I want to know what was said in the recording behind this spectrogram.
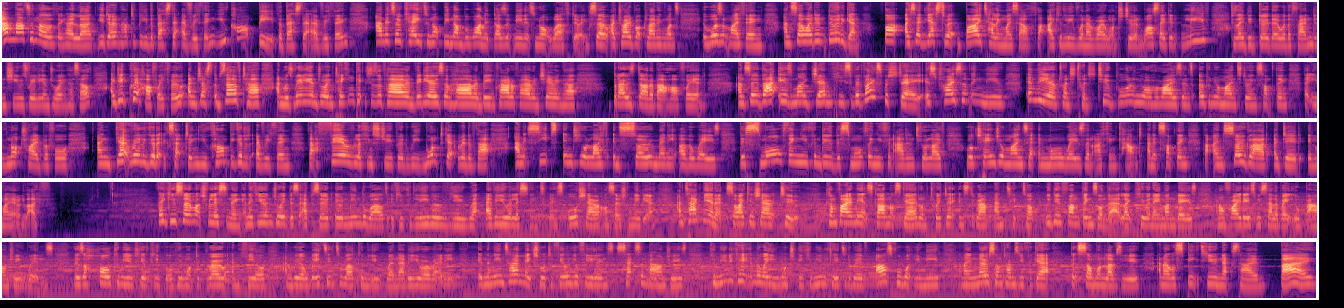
And that's another thing I learned. You don't have to be the best at everything. You can't be the best at everything. And it's okay to not be number one. It doesn't mean it's not worth doing. So I tried rock climbing once, it wasn't my thing. And so I didn't do it again. But I said yes to it by telling myself that I could leave whenever I wanted to. And whilst I didn't leave, because I did go there with a friend and she was really enjoying herself, I did quit halfway through and just observed her and was really enjoying taking pictures of her and videos of her and being proud of her and cheering her. But I was done about halfway in. And so that is my gem piece of advice for today is try something new in the year of 2022, broaden your horizons, open your mind to doing something that you've not tried before and get really good at accepting you can't be good at everything. That fear of looking stupid, we want to get rid of that. And it seeps into your life in so many other ways. This small thing you can do, this small thing you can add into your life will change your mindset in more ways than I can count. And it's something that I'm so glad I did in my own life. Thank you so much for listening, and if you enjoyed this episode, it would mean the world if you could leave a review wherever you are listening to this or share it on social media and tag me in it so I can share it too. Come find me at Scarred Not Scared on Twitter, Instagram, and TikTok. We do fun things on there like Q&A Mondays, and on Fridays we celebrate your boundary wins. There's a whole community of people who want to grow and heal, and we are waiting to welcome you whenever you are ready. In the meantime, make sure to feel your feelings, set some boundaries, communicate in the way you want to be communicated with, ask for what you need, and I know sometimes you forget, but someone loves you, and I will speak to you next time. Bye.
